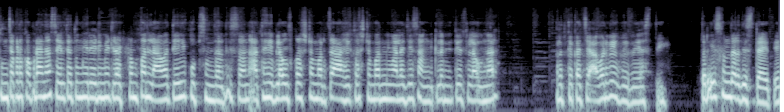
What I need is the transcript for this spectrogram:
तुमच्याकडे कपडा नसेल तर तुम्ही रेडीमेड लटकन पण लावा तेही खूप सुंदर दिसन. आता हे ब्लाऊज कस्टमरचं आहे कस्टमरनी मला जे सांगितलं मी तेच लावणार. प्रत्येकाची आवड वेगवेगळी असते. तर हे सुंदर दिसत आहे ते.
